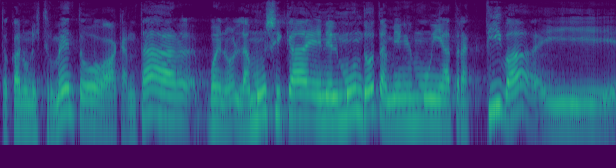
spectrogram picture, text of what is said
tocar un instrumento o a cantar. Bueno, la música en el mundo también es muy atractiva y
